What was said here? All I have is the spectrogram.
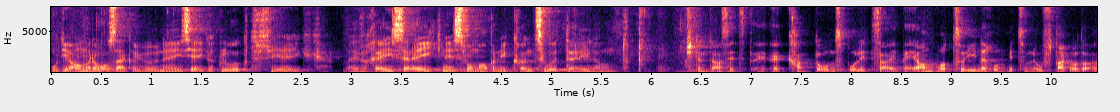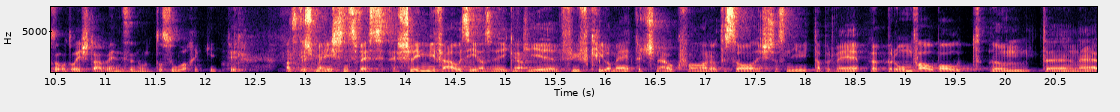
Und die anderen, die sagen, ja, nein, sie haben geschaut, sie haben einfach ein Ereignis, das man aber nicht zuteilen können. Ist denn das jetzt eine Kantonspolizei Bern, die zu Ihnen kommt mit so einem Auftrag? Oder, also, oder ist das, wenn es eine Untersuchung gibt? Also das ist meistens, wenn es schlimme Fälle sind, also irgendwie ja. fünf Kilometer schnell gefahren oder so, ist das nichts. Aber wenn jemand einen Unfall baut und äh,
